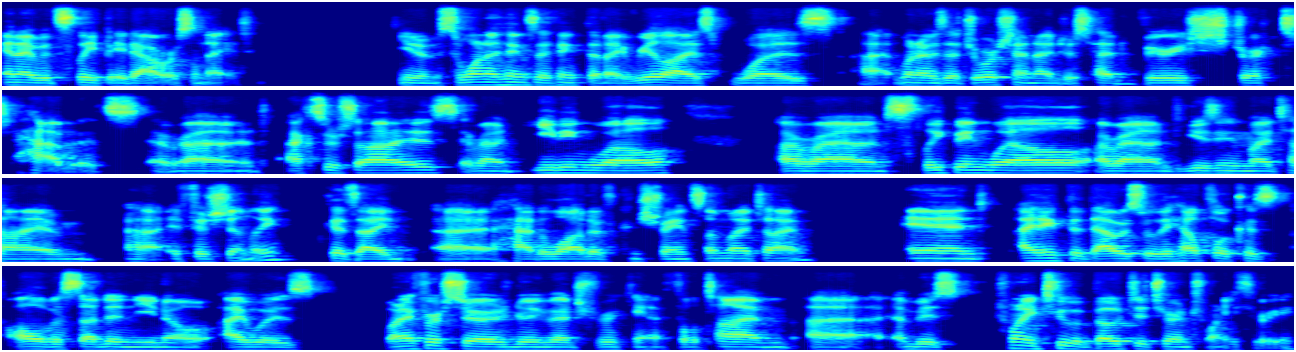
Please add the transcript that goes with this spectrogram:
and I would sleep eight hours a night you know, so one of the things I think that I realized was uh, when I was at Georgetown, I just had very strict habits around exercise, around eating well, around sleeping well, around using my time uh, efficiently because I uh, had a lot of constraints on my time. And I think that that was really helpful because all of a sudden, you know, I was when I first started doing venture for Canada full time, uh, I was 22, about to turn 23,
